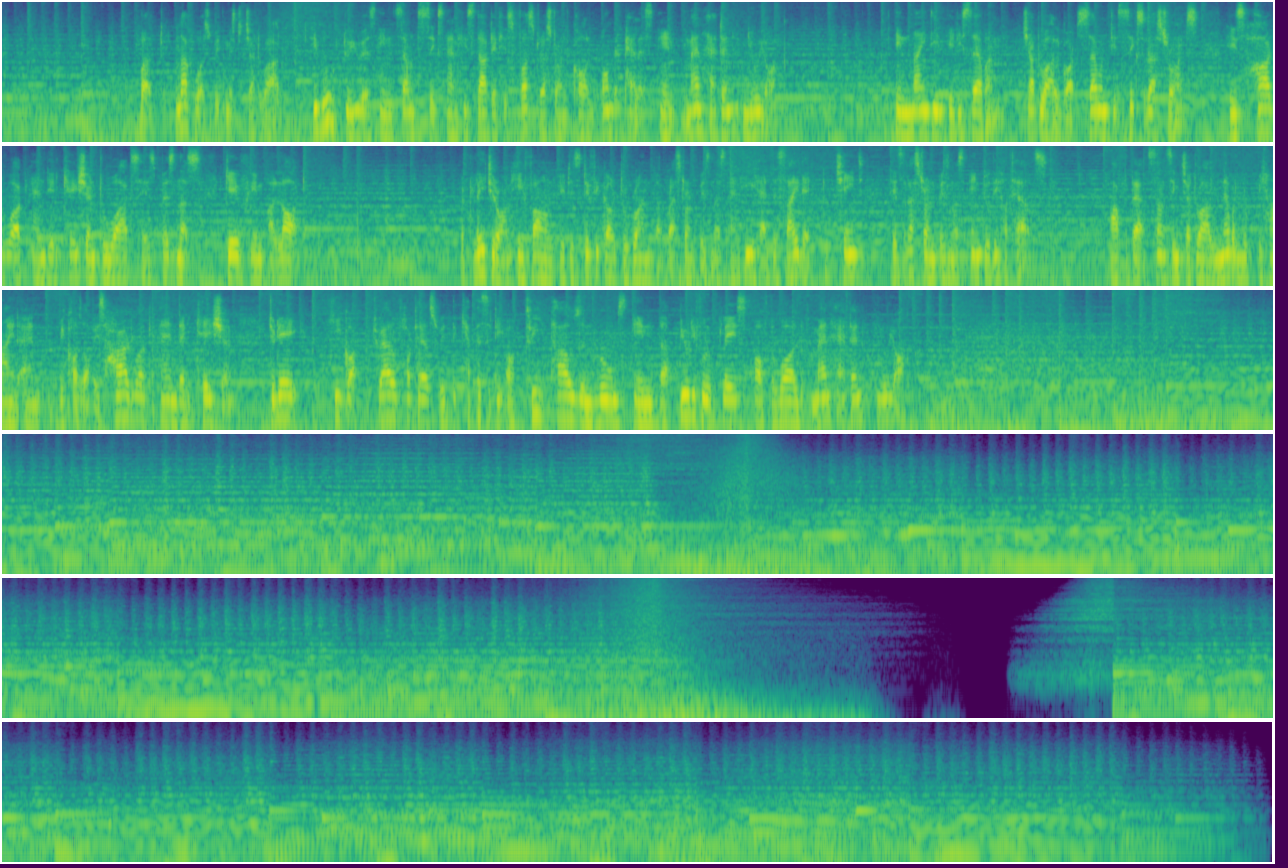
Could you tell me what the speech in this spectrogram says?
But luck was with Mr. Chatwal. He moved to US in 76 and he started his first restaurant called Bombay Palace in Manhattan, New York. In 1987, Chatwal got 76 restaurants. His hard work and dedication towards his business gave him a lot. But later on, he found it is difficult to run the restaurant business and he had decided to change his restaurant business into the hotels. After that, Sant Singh Chatwal never looked behind and because of his hard work and dedication, today he got 12 hotels with the capacity of 3000 rooms in the beautiful place of the world Manhattan, New York.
